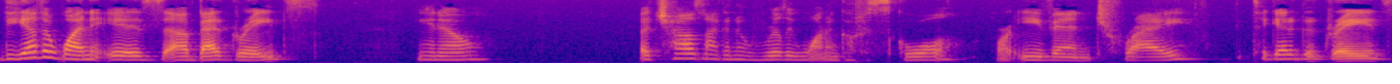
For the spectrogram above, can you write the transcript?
The other one is uh, bad grades you know? A child's not going to really want to go to school or even try to get good grades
